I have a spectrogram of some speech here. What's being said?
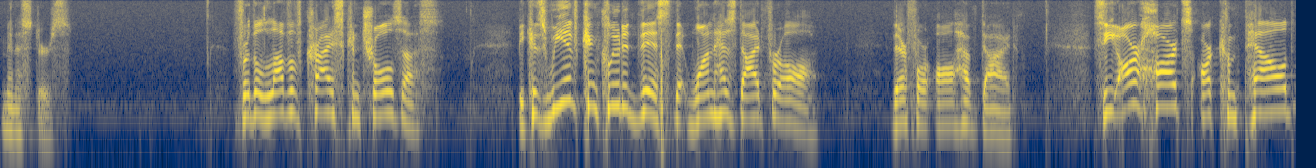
ministers. For the love of Christ controls us, because we have concluded this that one has died for all, therefore all have died. See, our hearts are compelled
